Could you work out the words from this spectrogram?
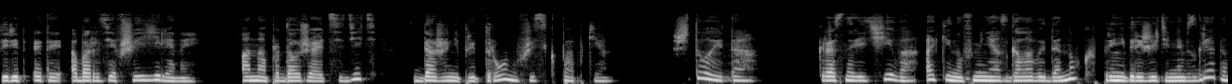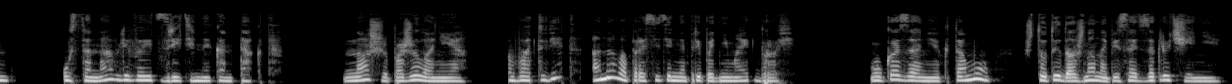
перед этой оборзевшей Еленой. Она продолжает сидеть, даже не притронувшись к папке. «Что это?» Красноречиво, окинув меня с головы до ног пренебрежительным взглядом, устанавливает зрительный контакт. «Наши пожелания». В ответ она вопросительно приподнимает бровь. «Указание к тому, что ты должна написать в заключении.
